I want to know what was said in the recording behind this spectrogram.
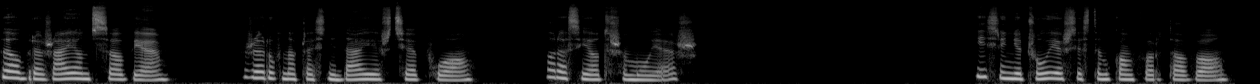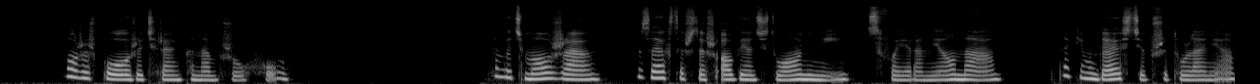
Wyobrażając sobie, że równocześnie dajesz ciepło oraz je otrzymujesz. Jeśli nie czujesz się z tym komfortowo, możesz położyć rękę na brzuchu. A być może zechcesz też objąć dłońmi swoje ramiona w takim geście przytulenia.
